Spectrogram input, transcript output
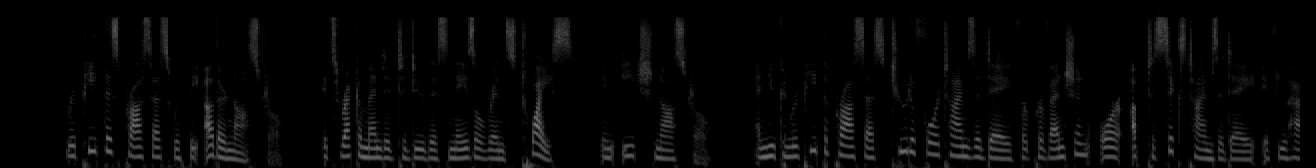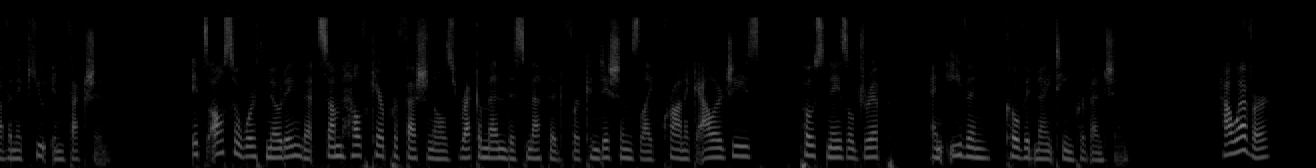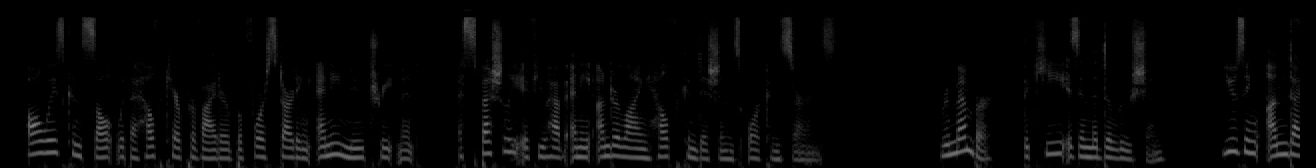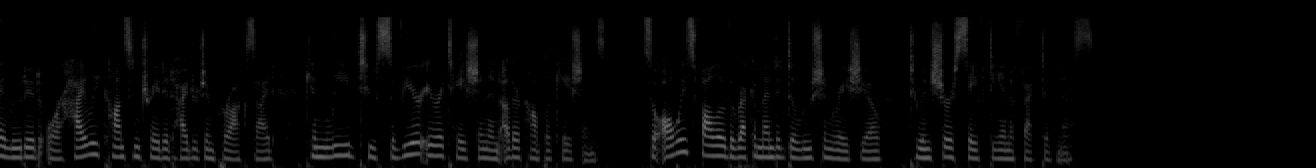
Repeat this process with the other nostril. It's recommended to do this nasal rinse twice in each nostril and you can repeat the process two to four times a day for prevention or up to six times a day if you have an acute infection. It's also worth noting that some healthcare professionals recommend this method for conditions like chronic allergies, postnasal drip, and even COVID 19 prevention. However, always consult with a healthcare provider before starting any new treatment, especially if you have any underlying health conditions or concerns. Remember, the key is in the dilution. Using undiluted or highly concentrated hydrogen peroxide can lead to severe irritation and other complications, so always follow the recommended dilution ratio to ensure safety and effectiveness.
